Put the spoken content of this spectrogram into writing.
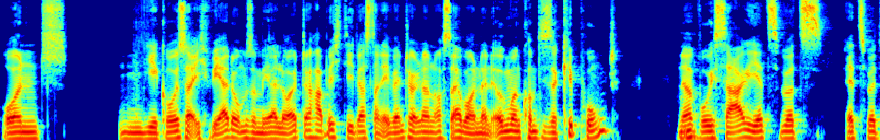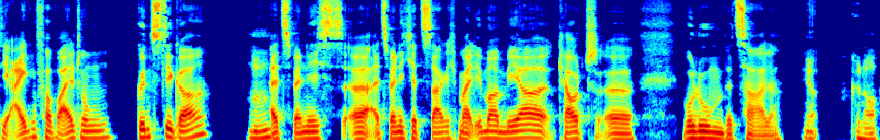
Und je größer ich werde, umso mehr Leute habe ich, die das dann eventuell dann auch selber. Und dann irgendwann kommt dieser Kipppunkt, ne, Mhm. wo ich sage, jetzt wird's, jetzt wird die Eigenverwaltung günstiger, Mhm. als wenn ich's, äh, als wenn ich jetzt, sage ich mal, immer mehr Cloud-Volumen bezahle. Genau.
